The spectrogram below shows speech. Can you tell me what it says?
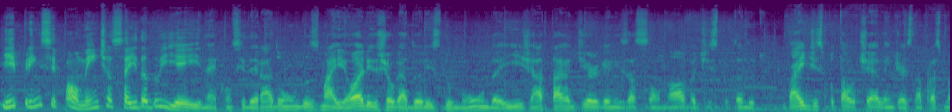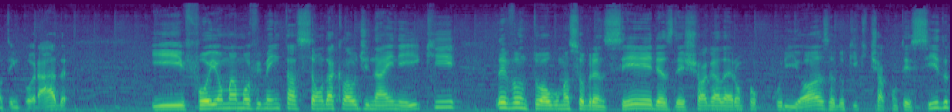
E principalmente a saída do EA, né? Considerado um dos maiores jogadores do mundo aí, já tá de organização nova, disputando, vai disputar o Challengers na próxima temporada. E foi uma movimentação da Cloud9 aí que levantou algumas sobrancelhas, deixou a galera um pouco curiosa do que, que tinha acontecido.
